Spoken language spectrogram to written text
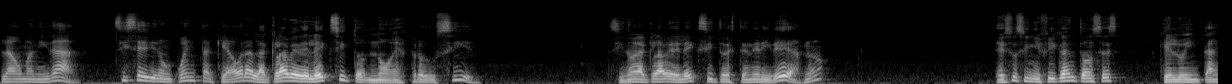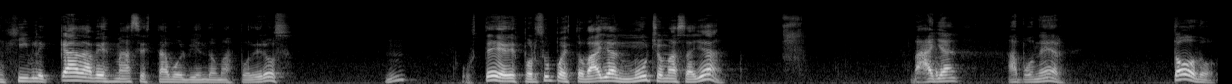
la humanidad. Si se dieron cuenta que ahora la clave del éxito no es producir, sino la clave del éxito es tener ideas, ¿no? Eso significa entonces que lo intangible cada vez más se está volviendo más poderoso. ¿Mm? Ustedes, por supuesto, vayan mucho más allá. Vayan a poner todo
